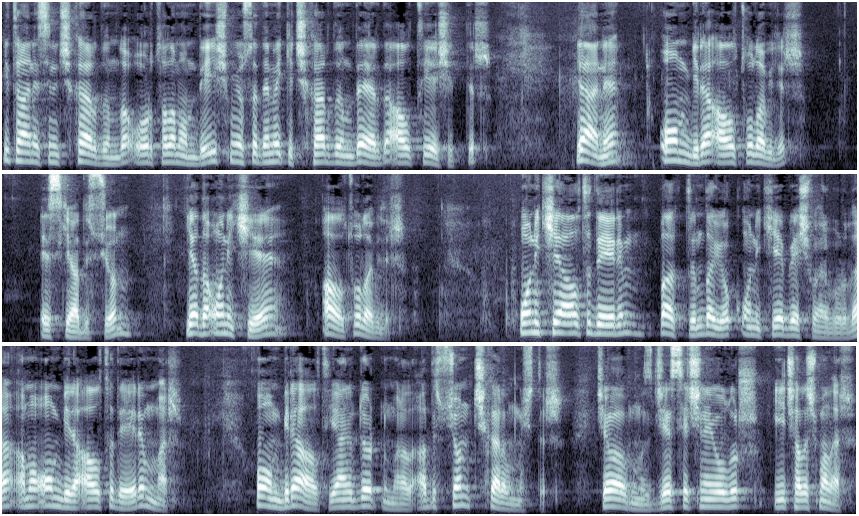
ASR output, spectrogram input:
Bir tanesini çıkardığımda ortalamam değişmiyorsa demek ki çıkardığım değer de 6'ya eşittir. Yani 11'e 6 olabilir eski adisyon ya da 12'ye 6 olabilir. 12'ye 6 değerim baktığımda yok. 12'ye 5 var burada ama 11'e 6 değerim var. 11'e 6 yani 4 numaralı adisyon çıkarılmıştır. Cevabımız C seçeneği olur. İyi çalışmalar.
